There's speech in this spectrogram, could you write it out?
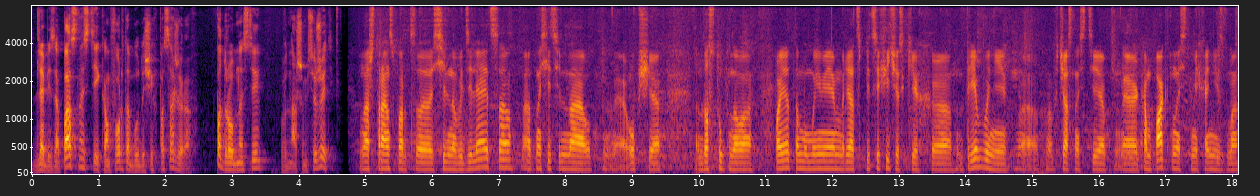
для безопасности и комфорта будущих пассажиров. Подробности в нашем сюжете. Наш транспорт э, сильно выделяется относительно э, общедоступного Поэтому мы имеем ряд специфических э, требований, э, в частности, э, компактность механизма.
